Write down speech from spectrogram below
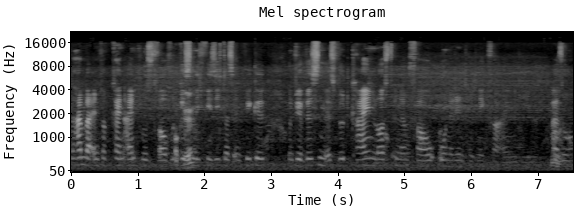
Da, haben wir einfach keinen Einfluss drauf und Okay. wissen nicht, wie sich das entwickelt. Und wir wissen, es wird kein Lost in MV ohne den Technikverein geben. Also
